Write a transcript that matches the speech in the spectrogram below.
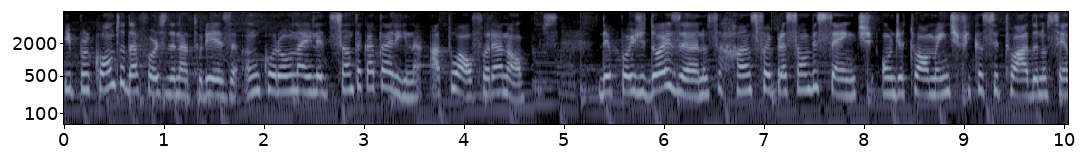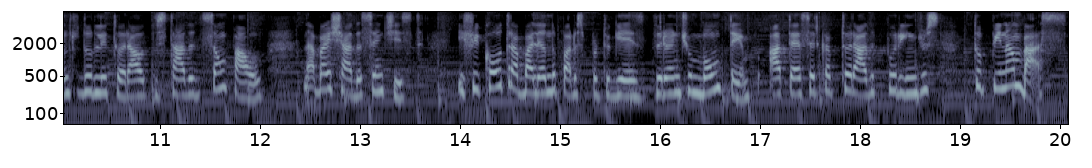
e, por conta da força da natureza, ancorou na ilha de Santa Catarina, atual Florianópolis. Depois de dois anos, Hans foi para São Vicente, onde atualmente fica situado no centro do litoral do estado de São Paulo, na Baixada Santista, e ficou trabalhando para os portugueses durante um bom tempo, até ser capturado por índios tupinambás.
